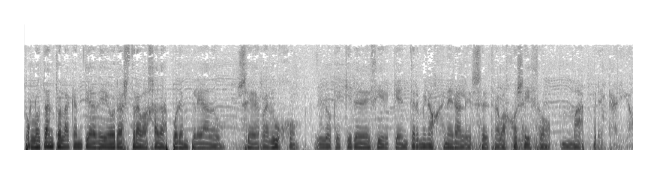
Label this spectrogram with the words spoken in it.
Por lo tanto, la cantidad de horas trabajadas por empleado se redujo, lo que quiere decir que en términos generales el trabajo se hizo más precario.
